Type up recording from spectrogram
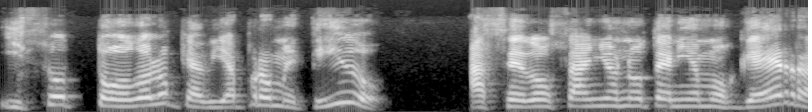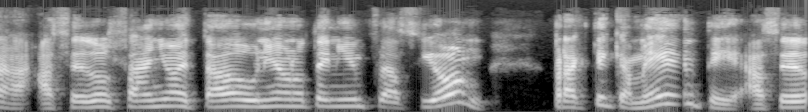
hizo todo lo que había prometido. Hace dos años no teníamos guerra, hace dos años Estados Unidos no tenía inflación, prácticamente. Hace,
